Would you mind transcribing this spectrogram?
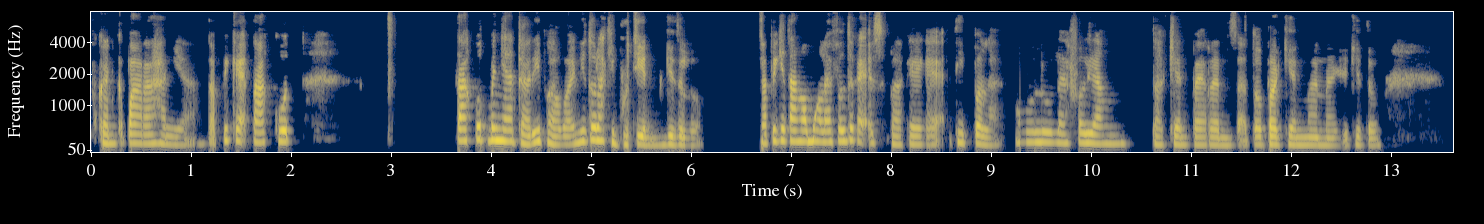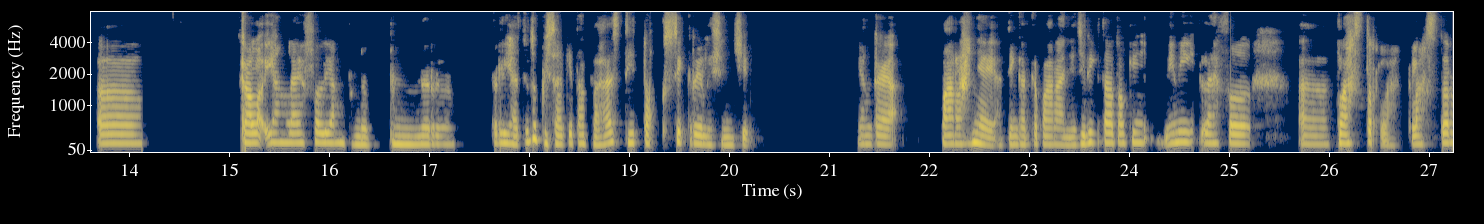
bukan keparahan ya, tapi kayak takut takut menyadari bahwa ini tuh lagi bucin gitu loh. Tapi kita ngomong level tuh kayak sebagai kayak tipe lah, oh lu level yang bagian parents atau bagian mana gitu. Eee, kalau yang level yang bener-bener terlihat itu bisa kita bahas di toxic relationship. Yang kayak parahnya ya, tingkat keparahannya. Jadi kita talking ini level, eee, cluster lah, cluster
